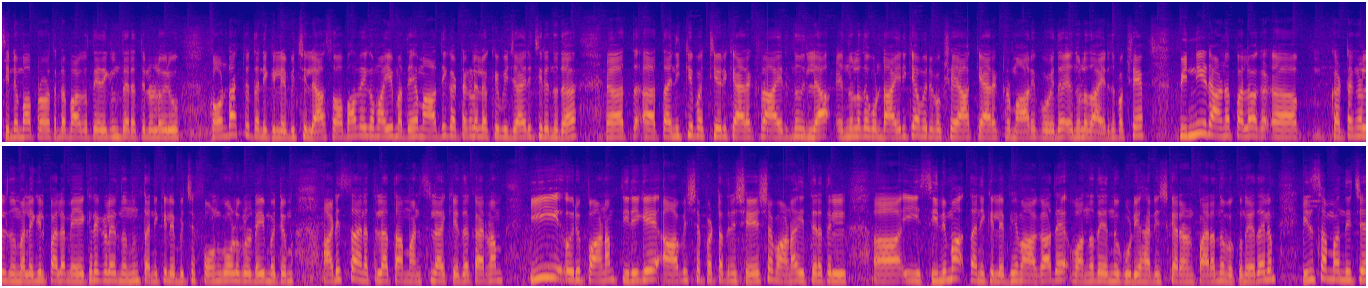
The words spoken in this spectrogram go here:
സിനിമാ പ്രവർത്തന ഭാഗത്ത് ഏതെങ്കിലും തരത്തിലുള്ള ഒരു കോണ്ടാക്ട് തനിക്ക് ലഭിച്ചില്ല. സ്വാഭാവികമായും അദ്ദേഹം ആദ്യഘട്ടങ്ങളിലൊക്കെ വിചാരിച്ചിരുന്നത് തനിക്ക് പറ്റിയ ഒരു ക്യാരക്ടർ ആയിരുന്നില്ല എന്നുള്ളത് കൊണ്ടായിരിക്കാം ഒരു പക്ഷേ ആ ക്യാരക്ടർ മാറിപ്പോയത് എന്നുള്ളതായിരുന്നു. പക്ഷേ പിന്നീടാണ് പല ഘട്ടങ്ങളിൽ നിന്നും അല്ലെങ്കിൽ പല മേഖലകളിൽ നിന്നും തനിക്ക് ലഭിച്ച ഫോൺ കോളുകളുടെയും മറ്റും അടിസ്ഥാനത്തിൽ താൻ മനസ്സിലാക്കിയത്. കാരണം ഈ ഒരു പണം തിരികെ ആവശ്യപ്പെട്ടതിന് ശേഷമാണ് ഇത്തരത്തിൽ ഈ സിനിമ തനിക്ക് ലഭ്യമാകാതെ വന്നത് എന്നുകൂടി ഹരീഷ് കരൺ പരന്നു വെക്കുന്നു ഏതായാലും ഇത് സംബന്ധിച്ച്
